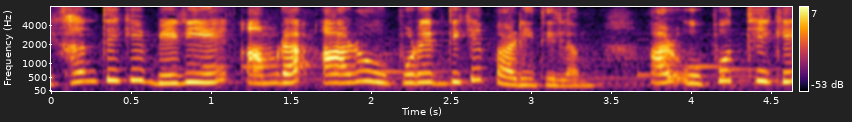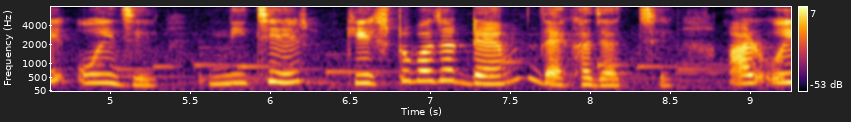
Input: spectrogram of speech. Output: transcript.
এখান থেকে বেরিয়ে আমরা আরও উপরের দিকে পাড়ি দিলাম। আর উপর থেকে ওই যে নিচের কেষ্টবাজার ড্যাম দেখা যাচ্ছে। আর ওই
